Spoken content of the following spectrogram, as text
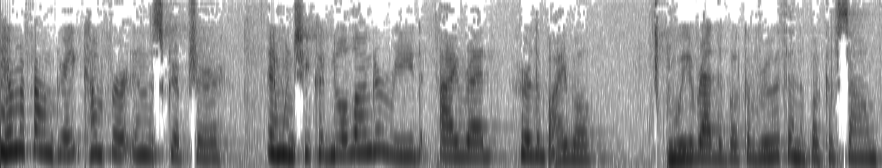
Irma found great comfort in the scripture, and when she could no longer read, I read her the Bible. We read the book of Ruth and the book of Psalms.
